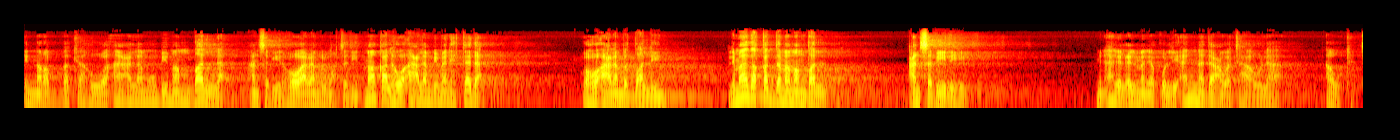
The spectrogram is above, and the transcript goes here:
إن ربك هو أعلم بمن ضل عن سبيله هو أعلم بالمهتدين. ما قال هو أعلم بمن اهتدى؟ وهو أعلم من أهل العلم من يقول لأن دعوة هؤلاء أوكد.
